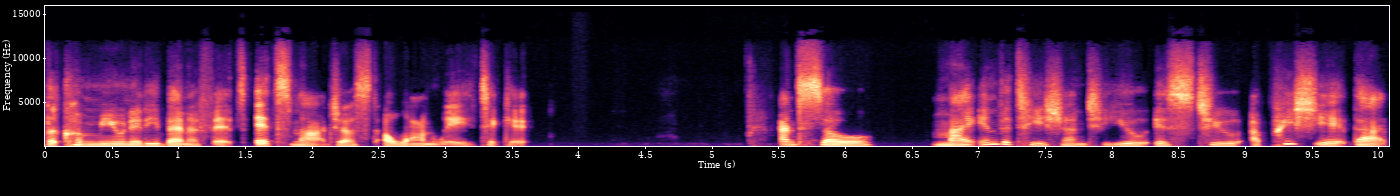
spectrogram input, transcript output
the community benefits. It's not just a one way ticket. And so, my invitation to you is to appreciate that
